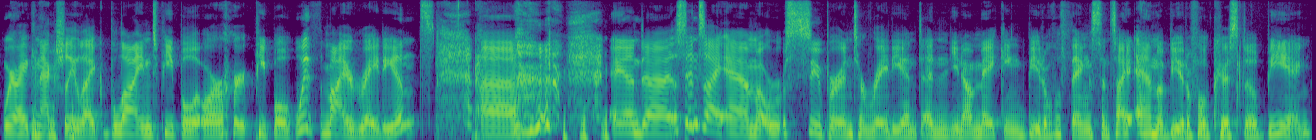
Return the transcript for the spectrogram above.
where I can actually like blind people or hurt people with my radiance. Uh, and uh, since I am super into radiant and, you know, making beautiful things, since I am a beautiful crystal being,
